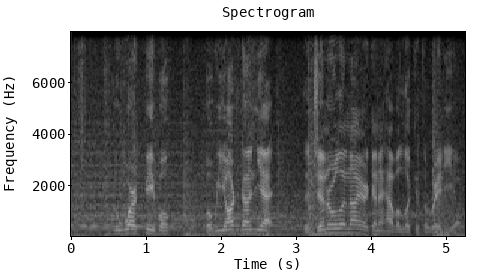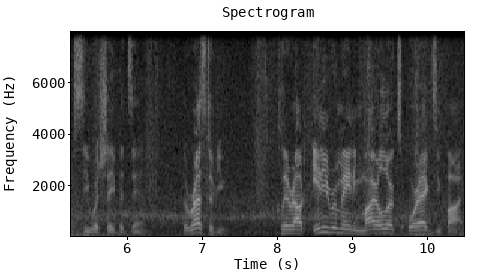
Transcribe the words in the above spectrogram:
right. Good work, people. But we aren't done yet. The General and I are gonna have a look at the radio, see what shape it's in. The rest of you, clear out any remaining Mirelurks or eggs you find.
